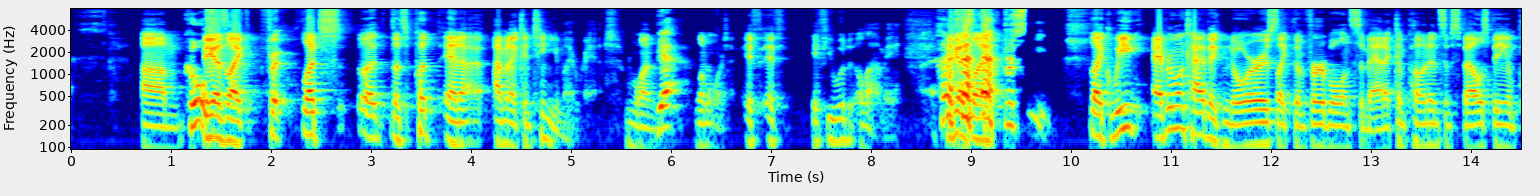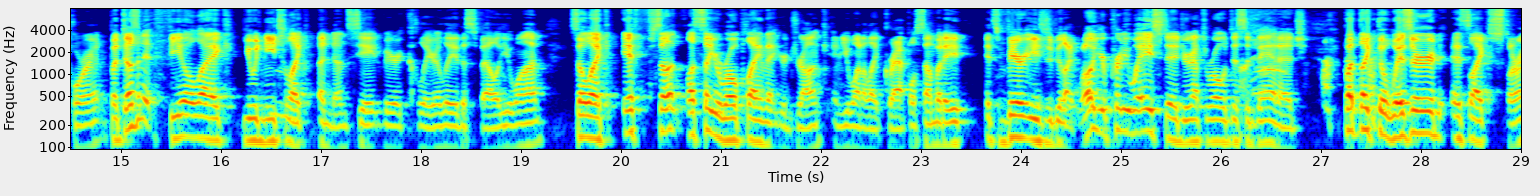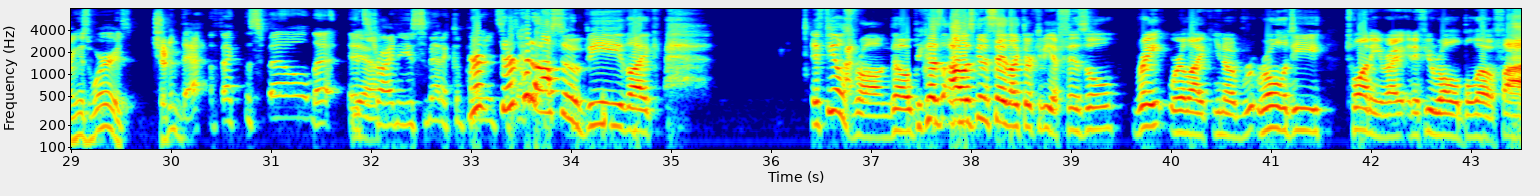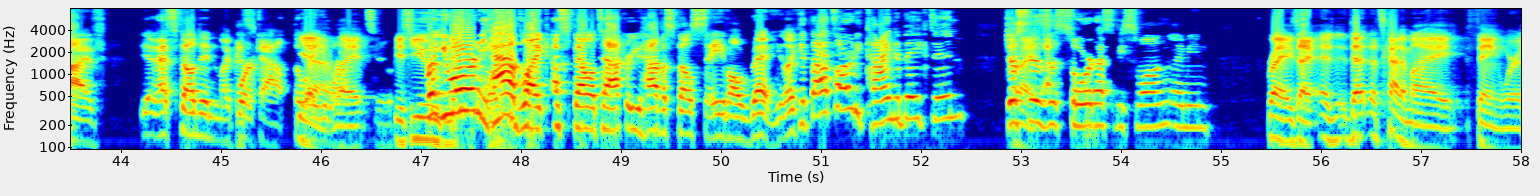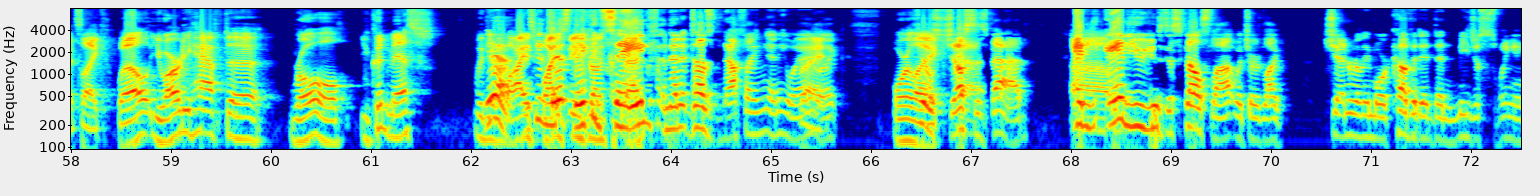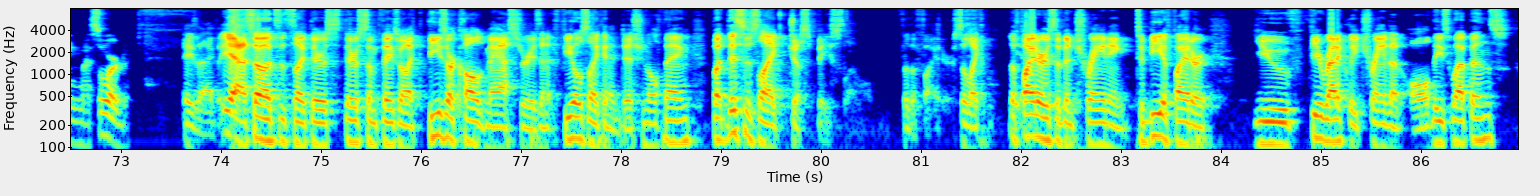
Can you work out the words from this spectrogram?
Um, Cool. Because like, for let's let, let's put, and I, I'm going to continue my rant. One, Yeah. one more time, if if if you would allow me, Because, like- proceed. like we everyone kind of ignores like the verbal and somatic components of spells being important but doesn't it feel like you would need to like enunciate very clearly the spell you want? So like if so let's say you're role playing that you're drunk and you want to like grapple somebody it's very easy to be like well you're pretty wasted. You're gonna have to roll disadvantage. But like the wizard is like slurring his words. Shouldn't that affect the spell that it's Yeah. trying to use somatic There, components there could also be like it feels wrong though because I was gonna say like there could be a fizzle rate where like you know r- roll a d twenty right and if you roll below five yeah that spell didn't like work out the way you wanted right. it to. because you But you already have like a spell attack or you have a spell save already. Like if that's already kind of baked in, just Right. as a sword has to be swung. I mean, Right, exactly. And that that's kind of my thing where it's like, well, you already have to roll. You could miss with your yeah, wise, you wise miss, they can effect, save, and then it does nothing anyway. Right. Like or feels like just yeah, as bad. And um, and you use the spell slot, which are like generally more coveted than me just swinging my sword. exactly. Yeah, so it's it's like there's there's some things where like these are called masteries, and it feels like an additional thing, but this is like just base level for the fighter. So like the Yeah. fighters have been training to be a fighter. You've theoretically trained on all these weapons,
